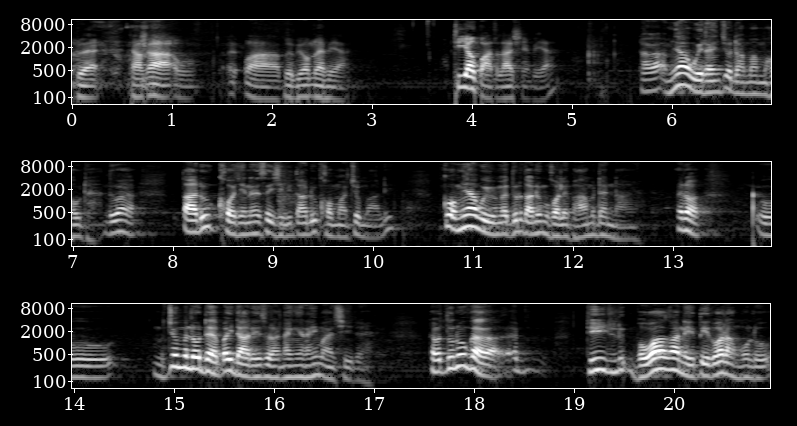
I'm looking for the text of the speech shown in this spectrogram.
အတွက်ဒါကဟိုဟွာဘယ်လိုပြောမလဲဗျာထိရောက်ပါသလားရှင်ဗျာဒါကအမြဝေတိုင်းကြွတ်တာမှမဟုတ်တာသူကတာဓုခေါ်ခြင်းနဲ့စိတ်ရှိပြီးတာဓုခေါ်မှကြွတ်မှာလေ ကိုယ်အမြဝေပေမဲ့သူတို့တာဓုမခေါ်လဲဘာမှမတတ်နိုင်အဲ့တော့ဟိုမကြွတ်မလွတ်တဲ့ပိတ်တာတွေဆိုတာနိုင်ငံတိုင်းမှာရှိတယ်ဒါပေမဲ့သူတို့ကဒီဘဝကနေတည်သွားတာမဟုတ်လို့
